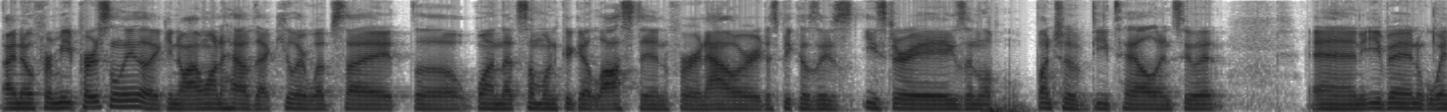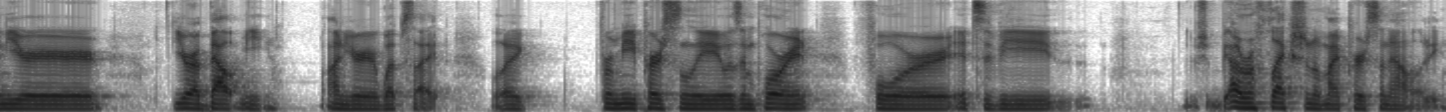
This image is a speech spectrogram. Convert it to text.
I know for me personally, like, you know, I want to have that killer website, the one that someone could get lost in for an hour just because there's Easter eggs and a bunch of detail into it. And even when you're you're about me on your website, like for me personally, it was important for it to be a reflection of my personality.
